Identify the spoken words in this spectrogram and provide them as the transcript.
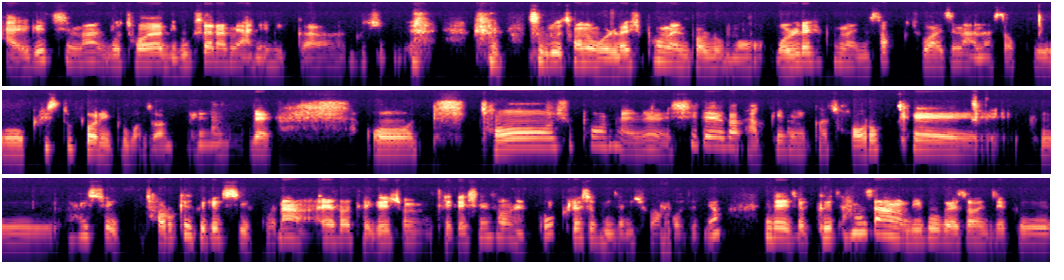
다 알겠지만 뭐 저야 미국 사람이 아니니까 그리고 저는 원래 슈퍼맨 별로 뭐 원래 슈퍼맨 썩 좋아하지는 않았었고 크리스토퍼 리브 버전은 근데 어 저 슈퍼맨을 시대가 바뀌니까 저렇게 그 할수 있, 저렇게 그릴 수 있구나 해서 되게 좀 되게 신선했고 그래서 굉장히 좋았거든요. 근데 이제 그 항상 미국에서 이제 그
